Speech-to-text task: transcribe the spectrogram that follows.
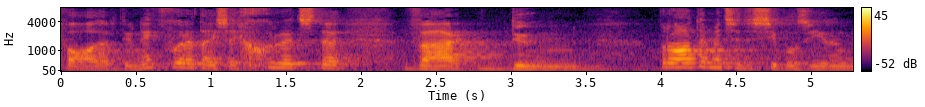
Vader toe, net voordat hy sy grootste werk doen, praat hy met sy disippels hier in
